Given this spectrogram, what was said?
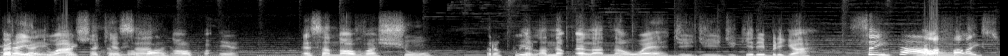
Peraí, aí, tu acha que essa nova, essa nova Shun Tranquilo. Ela não, ela não é de, de, de querer brigar? Sim, então, ela fala isso.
